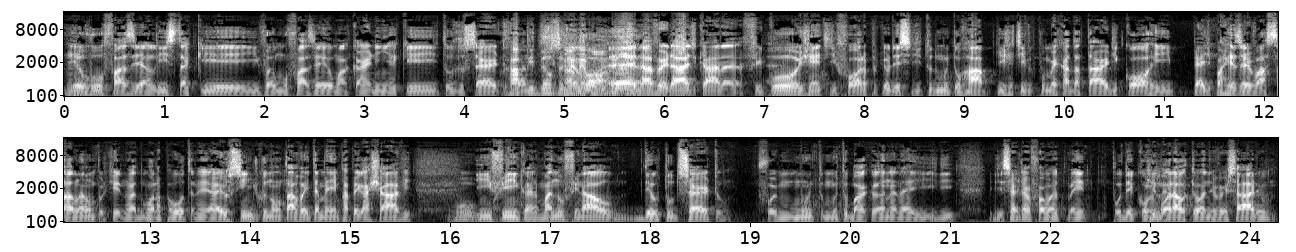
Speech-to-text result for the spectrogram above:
Hum. Eu vou fazer a lista aqui e vamos fazer uma carninha aqui, tudo certo. Rapidão Quando... você resolve. É, na verdade, cara, ficou é. gente de fora, porque eu decidi tudo muito rápido e já tive que ir pro mercado da tarde, corre e pede para reservar salão, porque não é de uma hora pra outra, né? Aí o síndico não tava aí também para pegar chave. Uh. Enfim, cara, mas no final deu tudo certo foi muito, muito bacana, né? E de, de certa forma também poder comemorar o teu aniversário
